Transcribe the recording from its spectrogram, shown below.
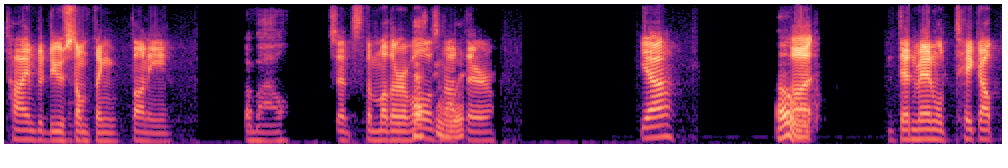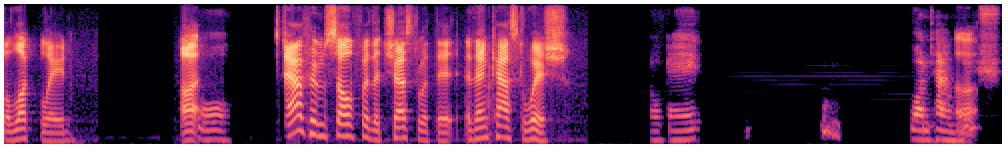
Time to do something funny Wow. since the mother of all is not there. Yeah, Oh, uh, Dead Man will take out the luck blade, uh, Oh, stab himself in the chest with it, and then cast Wish. okay. One time Uh, wish.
